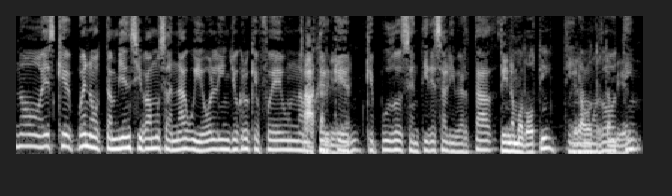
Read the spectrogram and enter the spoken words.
No, es que, bueno, también si vamos a Nahui Olin, yo creo que fue una Ah, mujer que, que pudo sentir esa libertad. Tina Modotti, Tina era otra Modotti. también.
